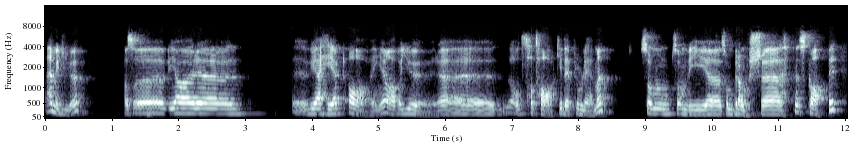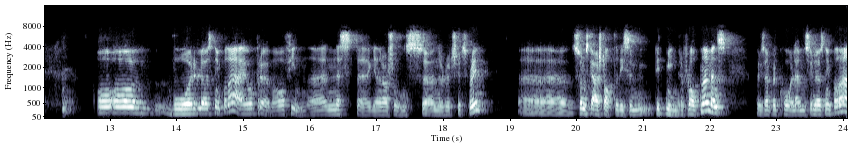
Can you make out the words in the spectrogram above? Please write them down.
er miljø. Altså, vi, har, eh, vi er helt avhengig av å gjøre å ta tak i det problemet som, som vi eh, som bransje skaper. Og, og, vår løsning på det er jo å prøve å finne neste generasjons eh, nullutslippsfly. Uh, som skal erstatte disse litt mindre flåtene. Mens f.eks. KLM sin løsning på det,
